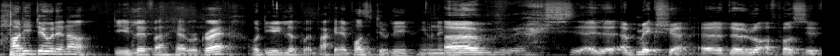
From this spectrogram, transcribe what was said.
how do you deal with it now? Do you look back at regret, or do you look back at it positively? Um, a, a mixture. Uh, there are a lot of positive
